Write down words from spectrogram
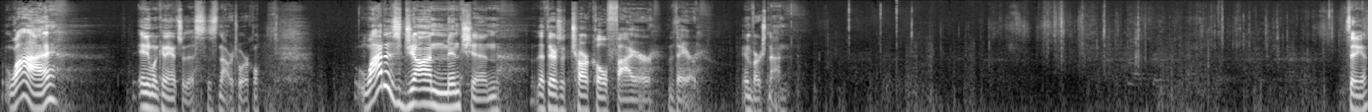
Why anyone can answer this. It's not rhetorical. Why does John mention that there's a charcoal fire there in verse 9? Say it again.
